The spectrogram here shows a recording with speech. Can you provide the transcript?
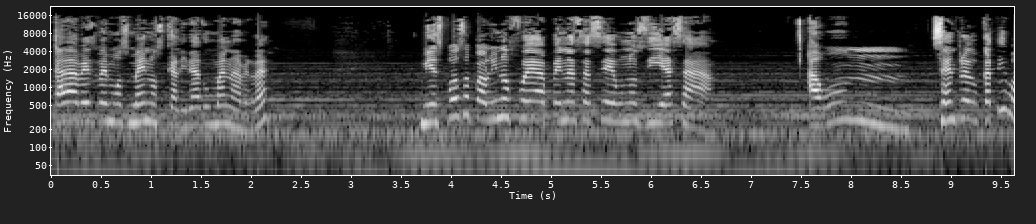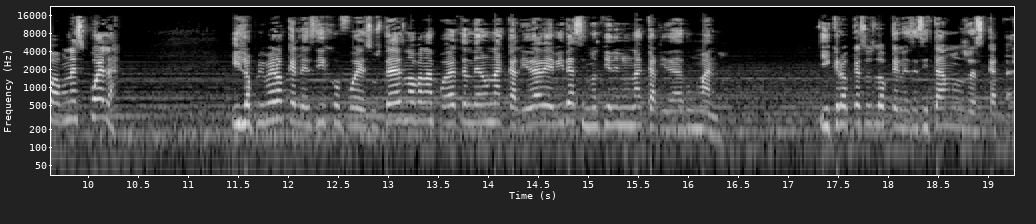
Cada vez vemos menos calidad humana, ¿verdad? Mi esposo Paulino fue apenas hace unos días a, a un centro educativo, a una escuela. Y lo primero que les dijo fue, ustedes no van a poder tener una calidad de vida si no tienen una calidad humana. Y creo que eso es lo que necesitamos rescatar.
